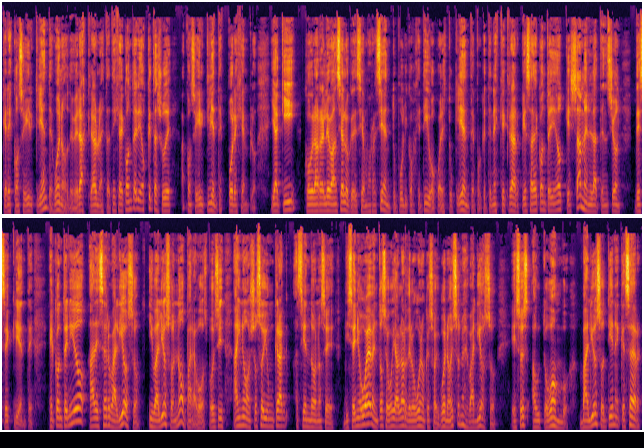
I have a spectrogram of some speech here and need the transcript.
¿Querés conseguir clientes? Bueno, deberás crear una estrategia de contenidos que te ayude a conseguir clientes, por ejemplo. Y aquí cobra relevancia lo que decíamos recién, tu público objetivo, cuál es tu cliente, porque tenés que crear piezas de contenido que llamen la atención de ese cliente. El contenido ha de ser valioso y valioso no para vos. Podés decir, ay no, yo soy un crack haciendo, no sé, diseño web, entonces voy a hablar de lo bueno que soy. Bueno, eso no es valioso, eso es autobombo. Valioso tiene que ser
